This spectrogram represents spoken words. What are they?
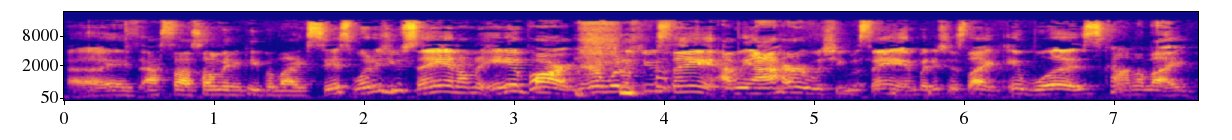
Uh, I saw so many people like, sis, what is you saying on the end part? Girl, what is you saying? I mean, I heard what she was saying, but it's just like, it was kind of like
